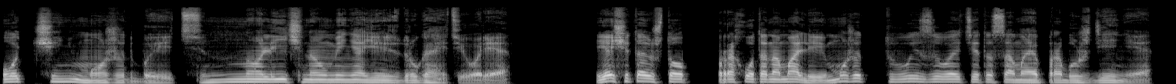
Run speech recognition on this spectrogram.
Очень может быть, но лично у меня есть другая теория. Я считаю, что проход аномалии может вызвать это самое пробуждение,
